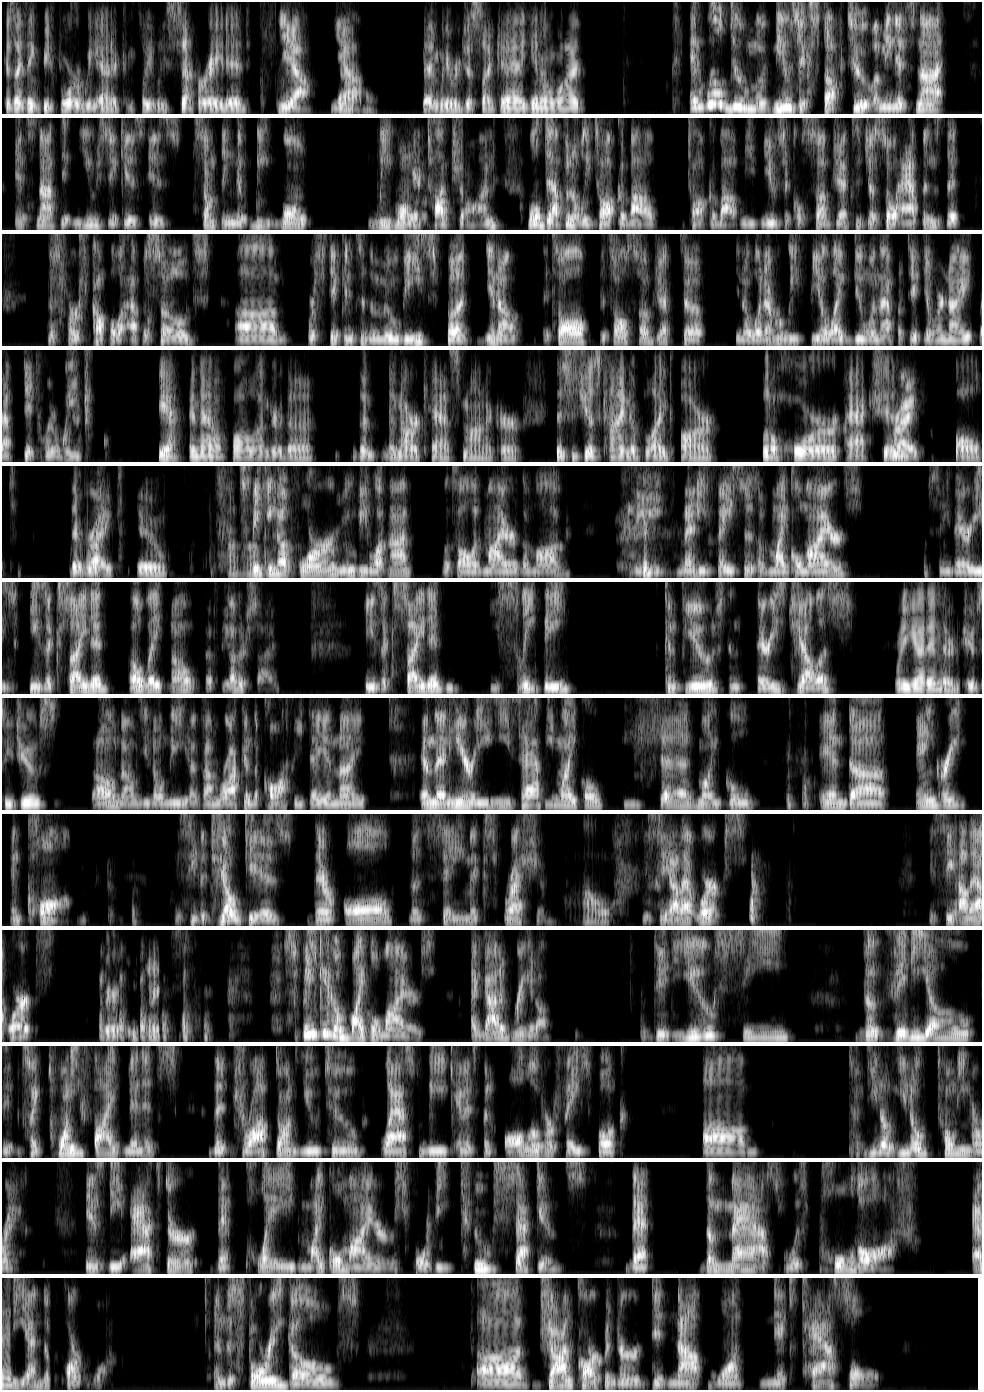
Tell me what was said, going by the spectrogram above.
because I think before we had it completely separated. Yeah. Yeah. Then we were just like, eh, you know what? and we'll do mu- music stuff too. I mean, it's not it's not that music is is something that we won't we won't Yeah. touch on. We'll definitely talk about talk about musical subjects. It just so happens that this first couple of episodes um, we're sticking to the movies, but you know, it's all it's all subject to you know whatever we feel like doing that particular night, that particular week. Yeah, and that'll fall under the the the Narcast moniker. This is just kind of like our little horror action right. vault that Right. do. Uh, Speaking of horror movie, whatnot, let's all admire the mug, the many faces of Michael Myers. See there, he's he's excited. Oh wait, no, that's the other side. He's excited. He's sleepy, confused, and there he's jealous. what do you got in there? Juicy juice. Oh no, you know me. I'm rocking the coffee day and night. And then here he, he's happy, Michael. He's sad, Michael, and uh, angry and calm. You see, the joke is they're all the same expression. Wow, You see how that works? You see how that works? very nice. Speaking of Michael Myers, I got to bring it up. Did you see the video? It's like 25 minutes that dropped on YouTube last week, and it's been all over Facebook. Um, t- do you know? You know Tony Moran is the actor that played Michael Myers for the two seconds that the mask was pulled off at Hmm. the end of part one. And the story goes uh, John Carpenter did not want Nick Castle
